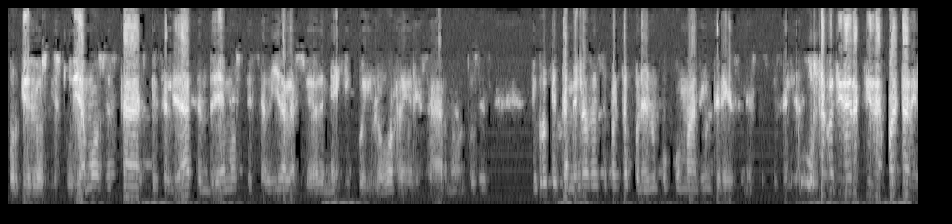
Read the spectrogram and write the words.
porque los que estudiamos esta especialidad tendríamos que salir a la Ciudad de México y luego regresar, ¿no? Entonces, yo creo que también nos hace falta poner un poco más de interés en esta especialidad. ¿Usted considera que la falta de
